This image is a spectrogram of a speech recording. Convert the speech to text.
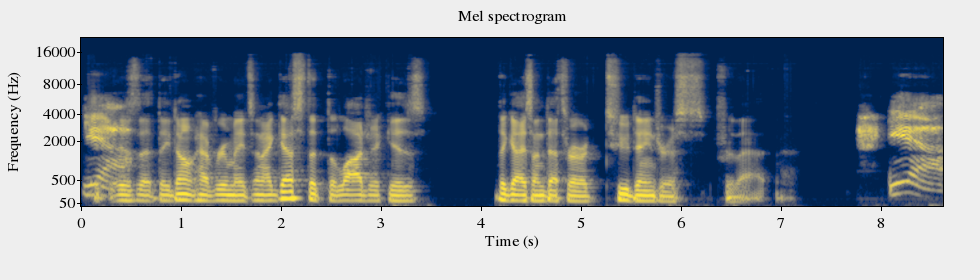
Yeah, is that they don't have roommates and i guess that the logic is the guys on death row are too dangerous for that yeah,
